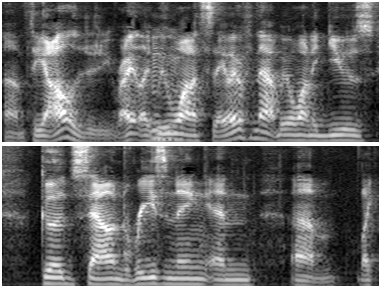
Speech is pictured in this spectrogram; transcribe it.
um, theology, right? Like we want to stay away from that. We want to use good, sound reasoning and um, like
